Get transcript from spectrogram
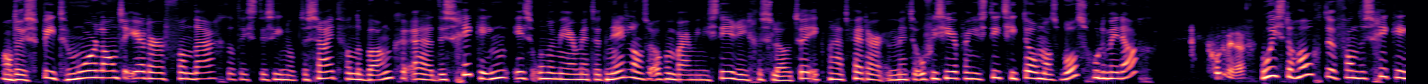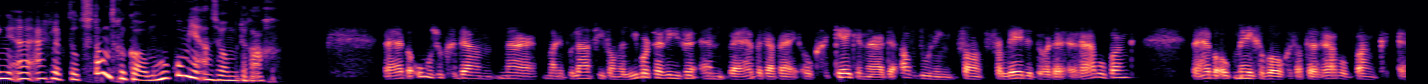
Al dus Piet Moorland eerder vandaag, dat is te zien op de site van de bank. Uh, de schikking is onder meer met het Nederlands Openbaar Ministerie gesloten. Ik praat verder met de officier van justitie Thomas Bos. Goedemiddag. Goedemiddag. Hoe is de hoogte van de schikking uh, eigenlijk tot stand gekomen? Hoe kom je aan zo'n bedrag? We hebben onderzoek gedaan naar manipulatie van de Libor-tarieven... en wij hebben daarbij ook gekeken naar de afdoening van het verleden door de Rabobank... We hebben ook meegewogen dat de Rabobank uh,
